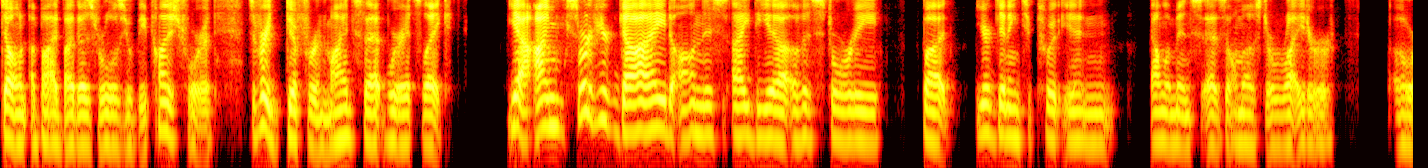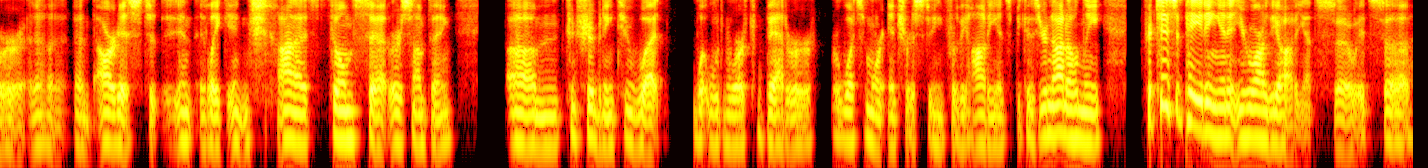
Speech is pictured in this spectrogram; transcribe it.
don't abide by those rules you'll be punished for it. It's a very different mindset where it's like yeah i'm sort of your guide on this idea of a story but you're getting to put in elements as almost a writer or uh, an artist in like in on a film set or something um contributing to what what would work better or what's more interesting for the audience because you're not only participating in it you are the audience so it's uh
